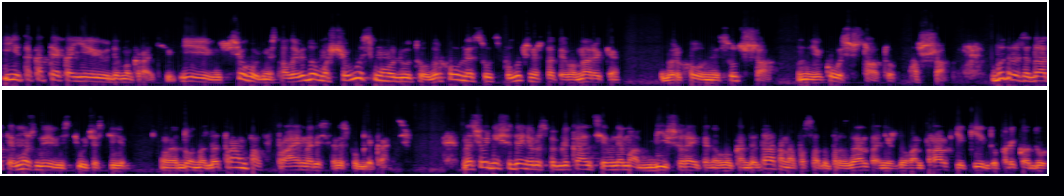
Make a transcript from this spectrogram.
І така тека є в демократії. І сьогодні стало відомо, що 8 лютого Верховний суд Сполучених Штатів Америки, Верховний суд США, не якогось штату, а США, буде розглядати можливість участі е, Дональда Трампа в праймеріс республіканців. На сьогоднішній день у республіканців нема більш рейтингового кандидата на посаду президента ніж Дональд Трамп, який, до прикладу,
